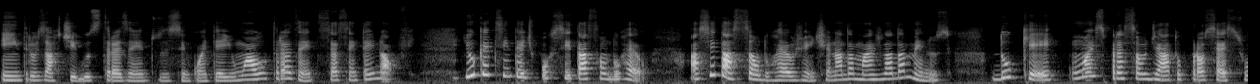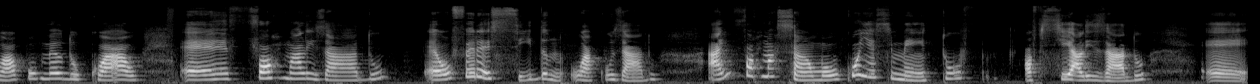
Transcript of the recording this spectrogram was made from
entre os artigos 351 ao 369. E o que, é que se entende por citação do réu? A citação do réu, gente, é nada mais, nada menos do que uma expressão de ato processual por meio do qual é formalizado, é oferecido o acusado a informação ou conhecimento oficializado é,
